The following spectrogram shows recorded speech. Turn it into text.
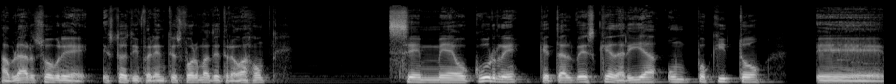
hablar sobre estas diferentes formas de trabajo, se me ocurre que tal vez quedaría un poquito eh,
